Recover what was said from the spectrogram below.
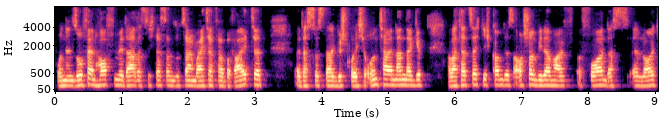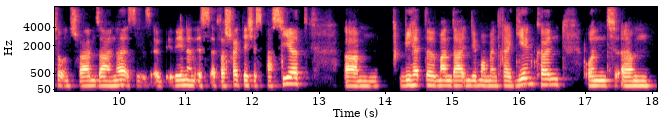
und insofern hoffen wir da, dass sich das dann sozusagen weiter verbreitet, dass es da Gespräche untereinander gibt. Aber tatsächlich kommt es auch schon wieder mal vor, dass Leute uns schreiben, sagen, ne, es, denen ist etwas Schreckliches passiert ähm, wie hätte man da in dem Moment reagieren können. Und ähm,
